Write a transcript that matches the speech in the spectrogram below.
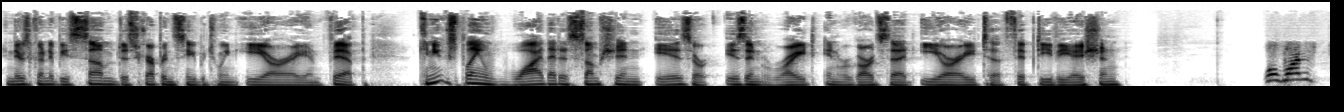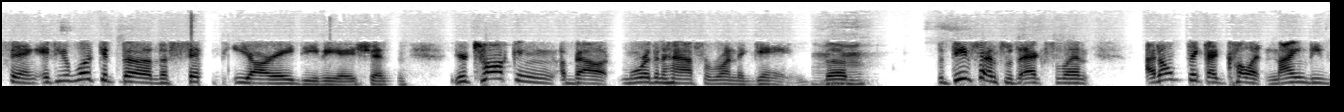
and there's going to be some discrepancy between ERA and FIP. Can you explain why that assumption is or isn't right in regards to that ERA to FIP deviation? Well, one thing, if you look at the the FIP ERA deviation, you're talking about more than half a run a game. The the defense was excellent. I don't think I'd call it 90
